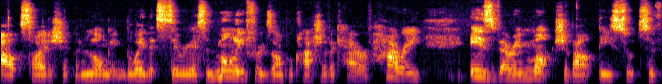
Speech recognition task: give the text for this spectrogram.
outsidership and longing. The way that Sirius and Molly, for example, clash over care of Harry, is very much about these sorts of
